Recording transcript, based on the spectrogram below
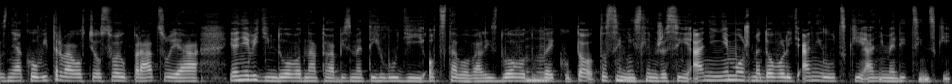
s nejakou vytrvalosťou svoju prácu. Ja, ja nevidím dôvod na to, aby sme tých ľudí odstavovali z dôvodu uh-huh. veku. To, to si uh-huh. myslím, že si ani nemôžeme dovoliť ani ľudský, ani medicínsky.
